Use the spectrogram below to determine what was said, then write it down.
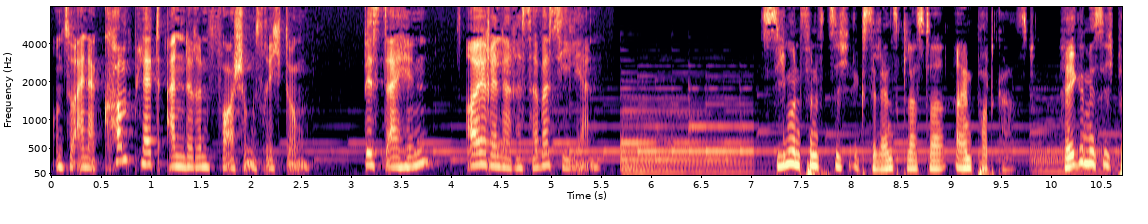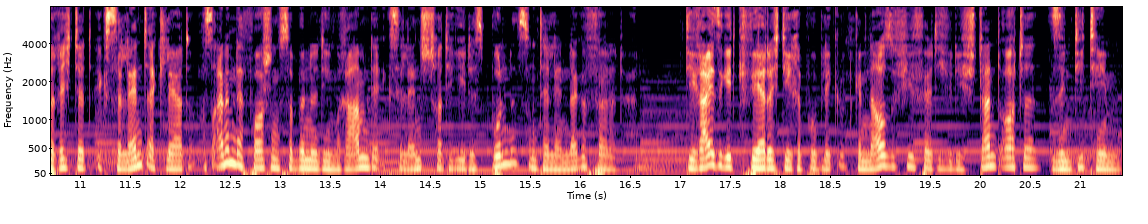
und zu einer komplett anderen Forschungsrichtung. Bis dahin, eure Larissa Vassilian. 57 Exzellenzcluster, ein Podcast. Regelmäßig berichtet, exzellent erklärt aus einem der Forschungsverbünde, die im Rahmen der Exzellenzstrategie des Bundes und der Länder gefördert werden. Die Reise geht quer durch die Republik und genauso vielfältig wie die Standorte sind die Themen.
